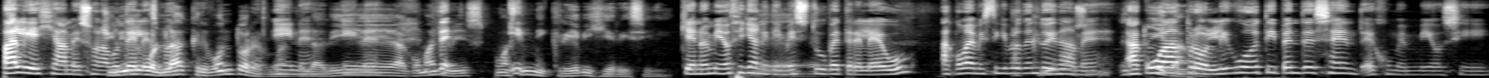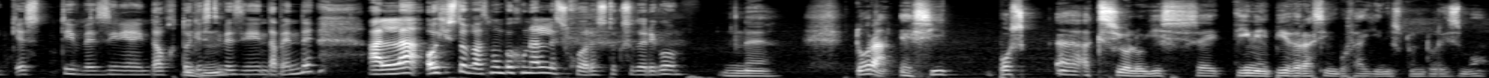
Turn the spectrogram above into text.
πάλι έχει άμεσο Και είναι αποτέλεσμα. πολλά ακριβό το ρεύμα. Είναι, δηλαδή, είναι. ε, ακόμα Δε- και εμείς που είμαστε ε- μικρή επιχείρηση. Και ενώ μειώθηκαν οι τιμές του πετρελαίου, ακόμα εμείς στην Κύπρο δεν το Ακριβώς, είδαμε. δεν το Ακούω είδαμε. προλίγου ότι 5 cent έχουμε μείωση και στη βενζίνη 98 και στη βενζίνη 95, αλλά όχι στο βαθμό που έχουν άλλες χώρες στο εξωτερικό. Ναι. Τώρα, εσύ πώς αξιολογεί την επίδραση που θα γίνει στον τουρισμό;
